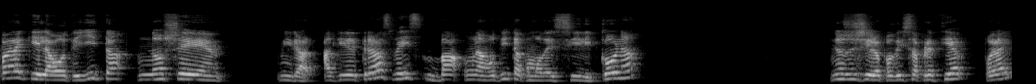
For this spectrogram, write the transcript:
Para que la botellita no se... Mirad, aquí detrás, ¿veis? Va una gotita como de silicona. No sé si lo podéis apreciar por ahí.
